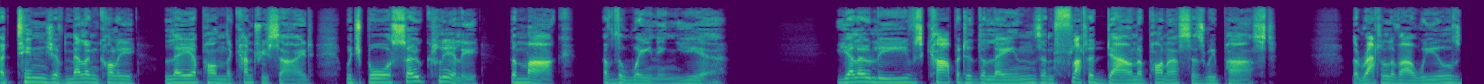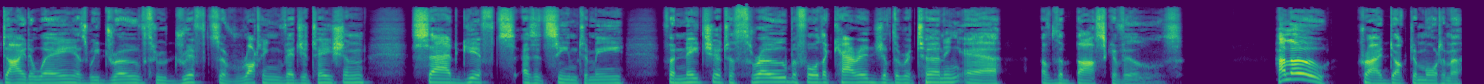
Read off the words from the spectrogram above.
a tinge of melancholy lay upon the countryside, which bore so clearly the mark of the waning year. Yellow leaves carpeted the lanes and fluttered down upon us as we passed. The rattle of our wheels died away as we drove through drifts of rotting vegetation, sad gifts, as it seemed to me, for nature to throw before the carriage of the returning heir of the Baskervilles. Hallo! cried Dr. Mortimer.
